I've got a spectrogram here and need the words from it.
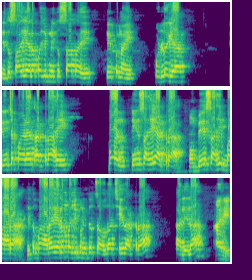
तिथं सहा यायला पाहिजे पण इथं सात आहे ते पण आहे. पुढलं घ्या. तीनच्या पाड्यात अठरा आहे. पण तीन सहा अठरा मग बेस आहे बारा. इथं बारा यायला पाहिजे पण इथं चौदा छेद अठरा आलेला आहे.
